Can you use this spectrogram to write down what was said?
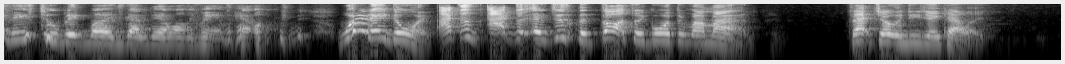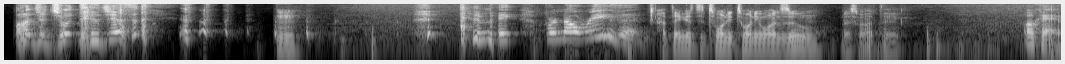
is these two big mugs got a damn OnlyFans account? what are they doing? I just I just the thoughts are going through my mind. Fat Joe and DJ Khaled. Bunch of just Hmm. and make for no reason. I think it's the 2021 Zoom. That's what I think. Okay.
